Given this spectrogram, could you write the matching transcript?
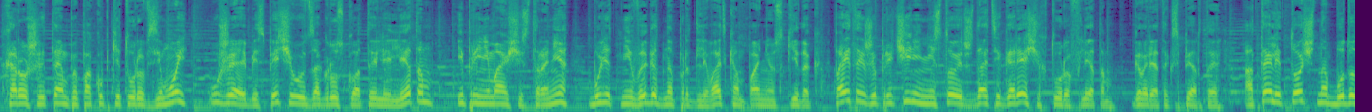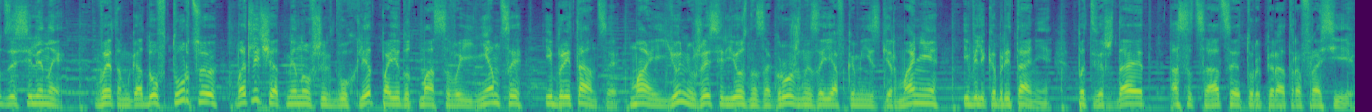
Хорошие темпы покупки туров зимой уже обеспечивают загрузку отелей летом, и принимающей стороне будет невыгодно продлевать кампанию скидок. По этой же причине не стоит ждать и горящих туров летом, говорят эксперты. Отели точно будут заселены. В этом году в Турцию, в отличие от минувших двух лет, поедут массовые немцы и британцы. Май-июнь уже серьезно загружены заявками из Германии и Великобритании, подтверждает Ассоциация туроператоров России.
